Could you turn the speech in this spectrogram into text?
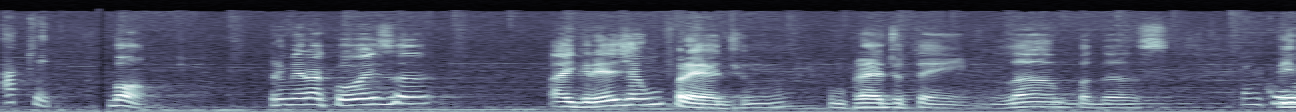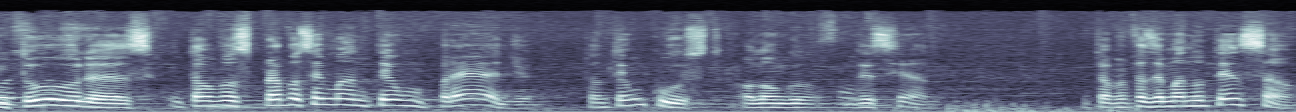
a quê? Bom, primeira coisa, a igreja é um prédio. Né? Um prédio tem lâmpadas, tem pinturas. Então, para você manter um prédio, então tem um custo ao longo Sim. desse ano. Então, para fazer manutenção.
